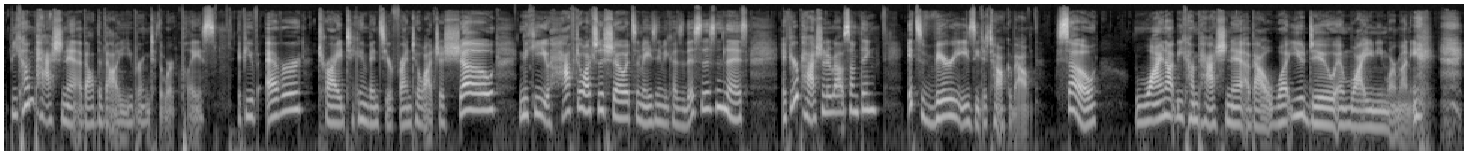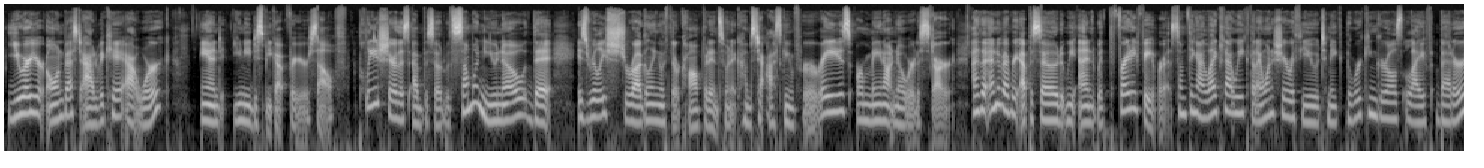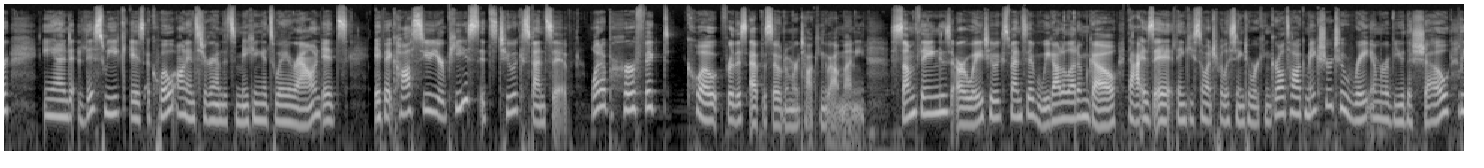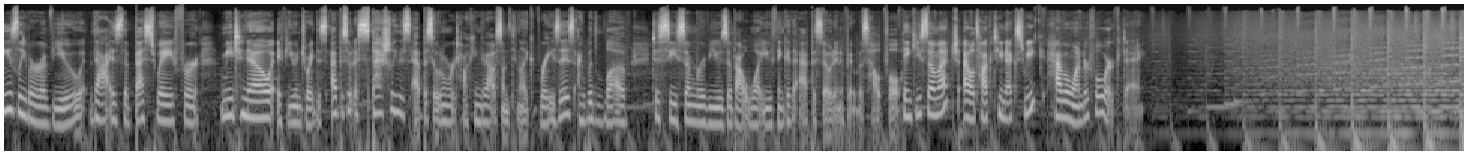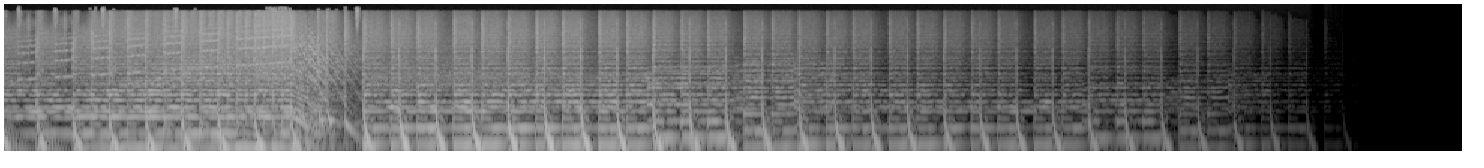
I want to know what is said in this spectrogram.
Become passionate about the value you bring to the workplace. If you've ever tried to convince your friend to watch a show, Nikki, you have to watch the show. It's amazing because this, this, and this. If you're passionate about something, it's very easy to talk about. So, why not become passionate about what you do and why you need more money? you are your own best advocate at work and you need to speak up for yourself please share this episode with someone you know that is really struggling with their confidence when it comes to asking for a raise or may not know where to start. At the end of every episode, we end with Friday favorite, something I liked that week that I want to share with you to make the working girl's life better. And this week is a quote on Instagram that's making its way around. It's if it costs you your peace, it's too expensive. What a perfect quote for this episode when we're talking about money. Some things are way too expensive. We got to let them go. That is it. Thank you so much for listening to Working Girl Talk. Make sure to rate and review the show. Please leave a review. That is the best way for me to know if you enjoyed this episode, especially this episode when we're talking about something like raises. I would love to see some reviews about what you think of the episode and if it was helpful. Thank you so much. I will talk to you next week. Have a wonderful work day.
